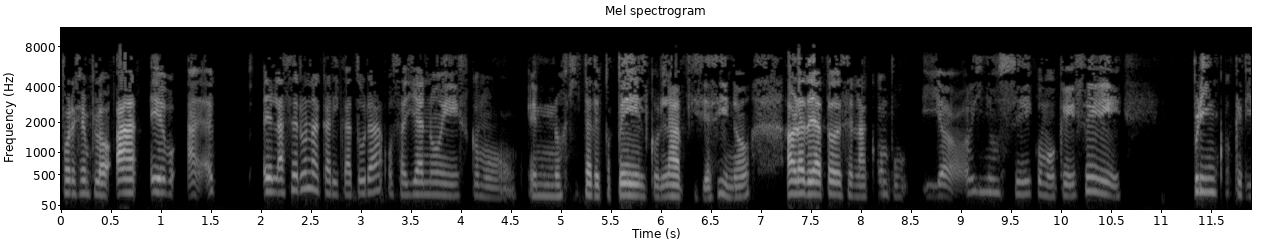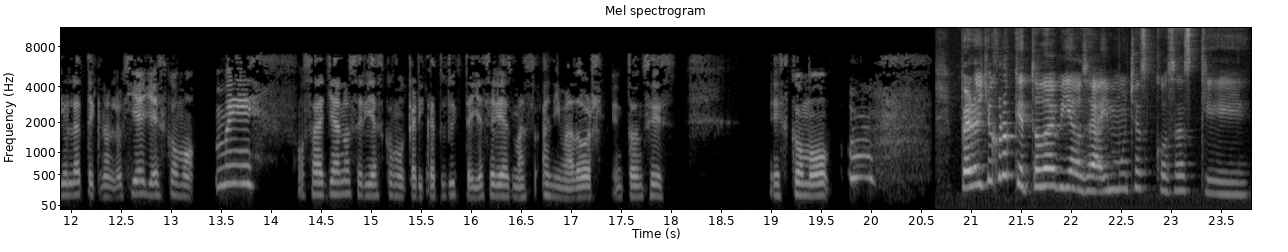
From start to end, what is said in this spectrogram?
por ejemplo, a, el hacer una caricatura, o sea, ya no es como en una hojita de papel con lápiz y así, ¿no? Ahora ya todo es en la compu. Y ay, no sé, como que ese brinco que dio la tecnología ya es como, me, o sea, ya no serías como caricaturista, ya serías más animador. Entonces, es como... Pero yo creo que todavía, o sea, hay muchas cosas que,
